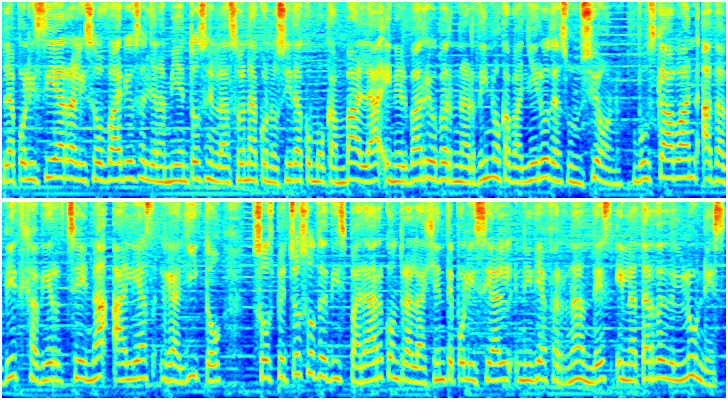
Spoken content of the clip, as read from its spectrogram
La policía realizó varios allanamientos en la zona conocida como Cambala, en el barrio Bernardino Caballero de Asunción. Buscaban a David Javier Chena, alias Gallito, sospechoso de disparar contra la agente policial Nidia Fernández en la tarde del lunes.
